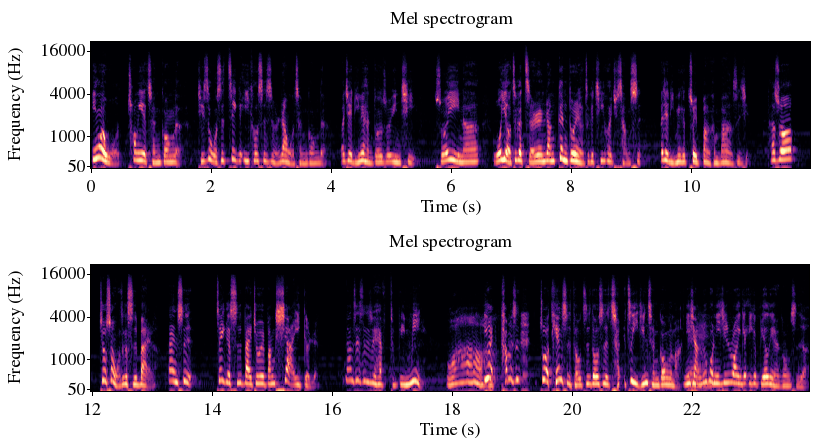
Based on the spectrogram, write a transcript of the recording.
因为我创业成功了，其实我是这个 ecosystem 让我成功的。而且里面很多都是运气，所以呢，我有这个责任让更多人有这个机会去尝试。而且里面一个最棒、很棒的事情，他说，就算我这个失败了，但是这个失败就会帮下一个人。那这是 have to be me，哇！因为他们是做天使投资，都是成，这已经成功了嘛。你想，如果你已经 run 一个一个 billion 的公司了，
